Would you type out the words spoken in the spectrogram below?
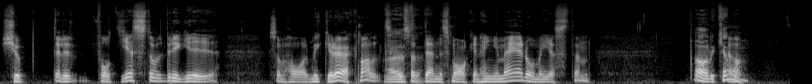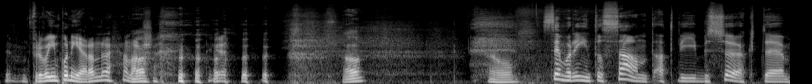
köpt eller fått gäst av ett bryggeri som har mycket rökmalt. Ja, så att den smaken hänger med då med gästen. Ja, det kan Ja. vara. För det var imponerande annars. Ja. ja. Sen var det intressant att vi besökte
